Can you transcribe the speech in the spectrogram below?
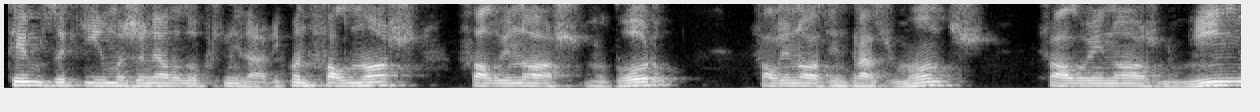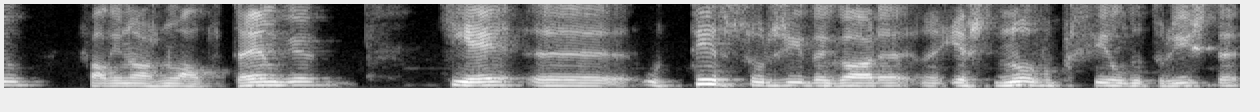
temos aqui uma janela de oportunidade. E quando falo nós, falo em nós no Douro, falo em nós em Trás-os-Montes, falo em nós no Minho, falo em nós no Alto Tâmega, que é uh, o ter surgido agora este novo perfil de turista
